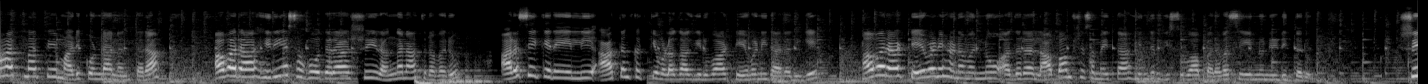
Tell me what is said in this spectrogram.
ಆತ್ಮಹತ್ಯೆ ಮಾಡಿಕೊಂಡ ನಂತರ ಅವರ ಹಿರಿಯ ಸಹೋದರ ಶ್ರೀ ರಂಗನಾಥ್ರವರು ಅರಸೀಕೆರೆಯಲ್ಲಿ ಆತಂಕಕ್ಕೆ ಒಳಗಾಗಿರುವ ಠೇವಣಿದಾರರಿಗೆ ಅವರ ಠೇವಣಿ ಹಣವನ್ನು ಅದರ ಲಾಭಾಂಶ ಸಮೇತ ಹಿಂದಿರುಗಿಸುವ ಭರವಸೆಯನ್ನು ನೀಡಿದ್ದರು. ಶ್ರೀ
